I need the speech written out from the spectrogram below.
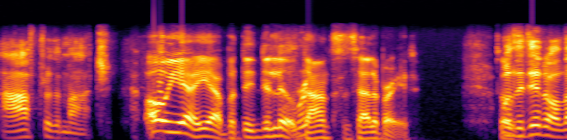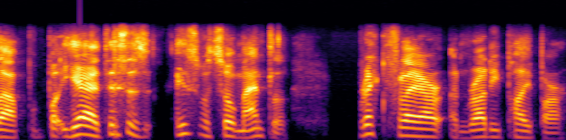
after the match. Oh yeah, yeah, but they did a little Ric- dance and celebrate. So- well, they did all that, but, but yeah, this is this is what's so mental. Ric Flair and Roddy Piper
